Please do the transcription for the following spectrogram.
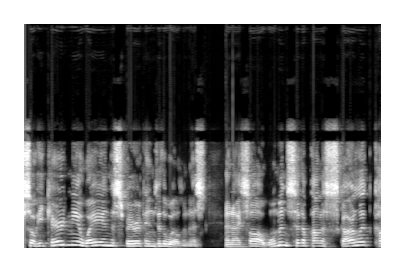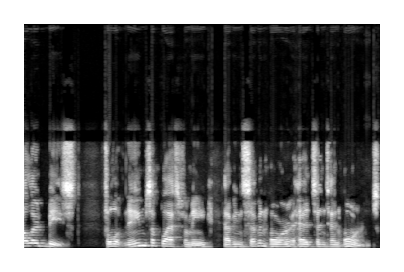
So he carried me away in the spirit into the wilderness, and I saw a woman sit upon a scarlet colored beast, full of names of blasphemy, having seven heads and ten horns.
